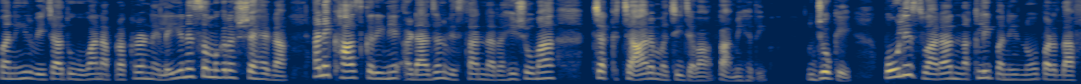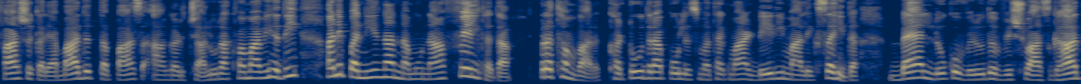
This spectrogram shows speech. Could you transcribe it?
પનીર વેચાતું હોવાના પ્રકરણને લઈ અને સમગ્ર શહેરના અને ખાસ કરીને અડાજણ વિસ્તારના રહીશોમાં ચકચાર મચી જવા પામી હતી. જોકે પોલીસ દ્વારા નકલી પનીરનો પર્દાફાશ કર્યા બાદ તપાસ આગળ ચાલુ રાખવામાં આવી હતી અને પનીરના નમૂના ફેલ થતા પ્રથમવાર ખટોદરા પોલીસ મથકમાં ડેરી માલિક સહિત બે લોકો વિરુદ્ધ વિશ્વાસઘાત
